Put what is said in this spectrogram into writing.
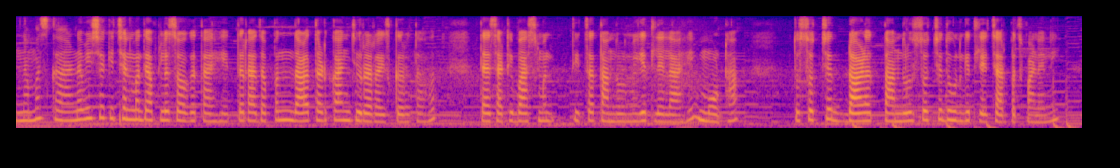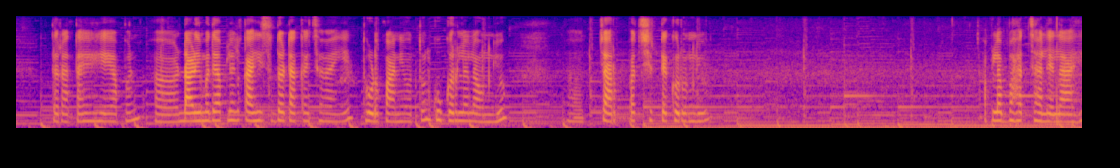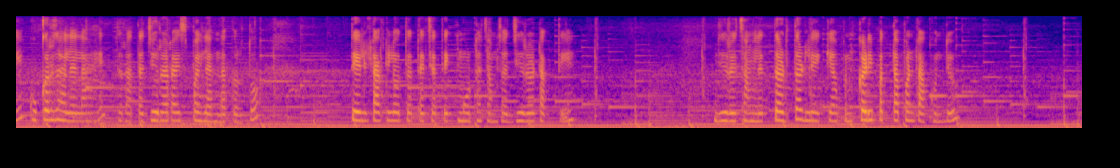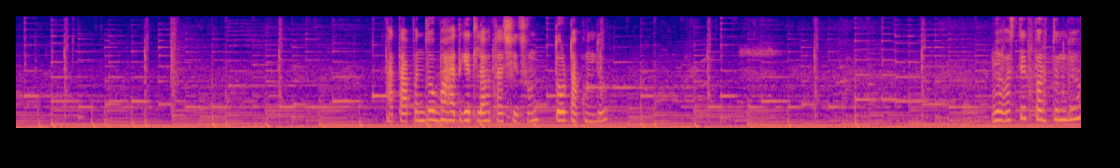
नमस्कार. नवीशा किचनमध्ये आपलं स्वागत आहे. तर आज आपण डाळ तडका आणि जिरा राईस करत आहोत. त्यासाठी बासमतीचा तांदूळ मी घेतलेला आहे मोठा. तो स्वच्छ डाळ तांदूळ स्वच्छ धुवून घेतले चार पाच पाण्याने. तर आता हे आपण डाळीमध्ये आपल्याला काहीसुद्धा टाकायचं नाही आहे थोडं पाणी ओतून कुकरला लावून घेऊ. चार पाच शिट्ट्या करून घेऊ. आपला भात झालेला आहे कुकर झालेला आहे. तर आता जिरा राईस पहिल्यांदा करतो. तेल टाकलं होतं त्याच्यात एक मोठा चमचा जिरं टाकते. जिरे चांगले तडतडले की आपण कढीपत्ता पण टाकून देऊ. आता आपण जो भात घेतला होता शिजून तो टाकून देऊ. व्यवस्थित परतून घेऊ.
